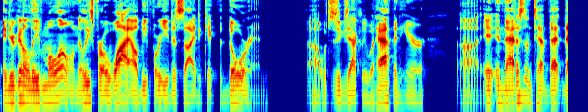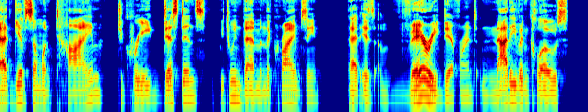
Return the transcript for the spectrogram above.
And you're going to leave them alone, at least for a while, before you decide to kick the door in, uh, which is exactly what happened here. Uh, and, and that is an attempt that that gives someone time to create distance between them and the crime scene. That is very different, not even close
